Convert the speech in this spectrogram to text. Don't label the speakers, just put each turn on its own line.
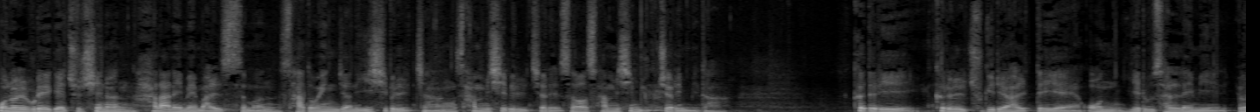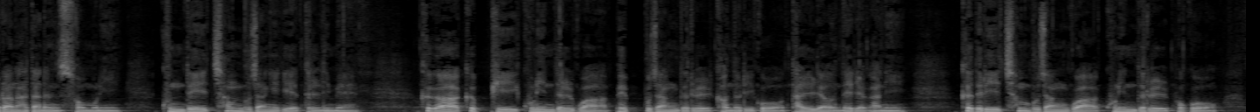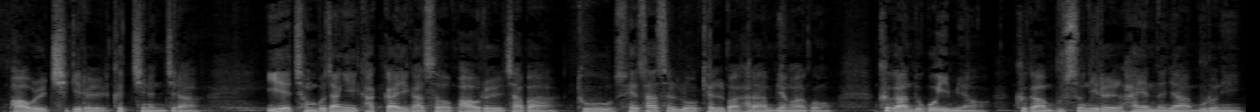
오늘 우리에게 주시는 하나님의 말씀은 사도행전 21장 31절에서 36절입니다. 그들이 그를 죽이려 할 때에 온 예루살렘이 요란하다는 소문이 군대의 천부장에게 들림에 그가 급히 군인들과 백부장들을 거느리고 달려 내려가니 그들이 천부장과 군인들을 보고 바울 치기를 그치는지라 이에 천부장이 가까이 가서 바울을 잡아 두 쇠사슬로 결박하라 명하고 그가 누구이며 그가 무슨 일을 하였느냐 물으니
